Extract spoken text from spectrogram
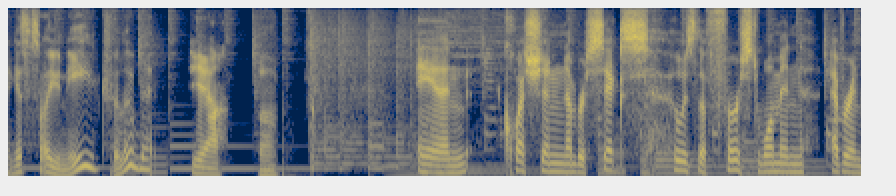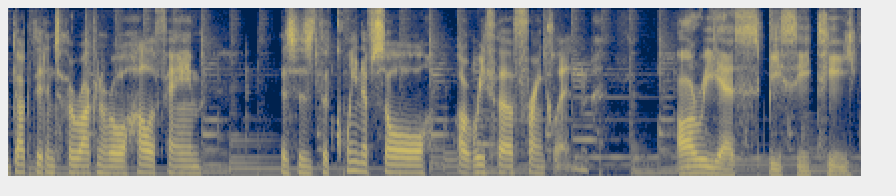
I guess that's all you need for a little bit. yeah. Oh. And question number six: Who is the first woman ever inducted into the Rock and Roll Hall of Fame? This is the Queen of Soul, Aretha Franklin. R E S B C T.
